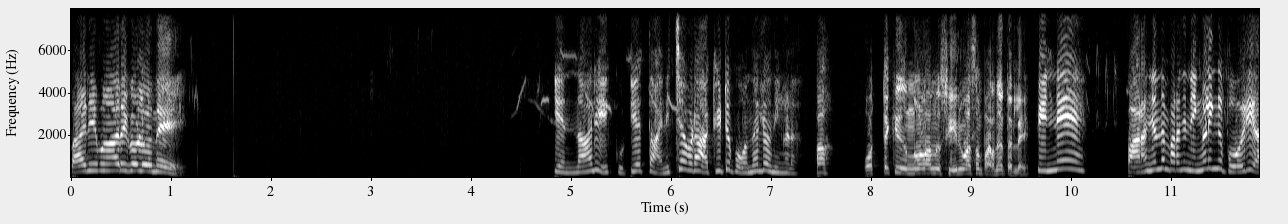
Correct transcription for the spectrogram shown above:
പനി മാറിക്കൊള്ളുന്നേ എന്നാൽ ഈ കുട്ടിയെ തനിച്ചവിടെ ആക്കിട്ട് പോന്നല്ലോ നിങ്ങൾ. ആ ഒറ്റയ്ക്ക് നിന്നോളാന്ന് ശ്രീനിവാസൻ പറഞ്ഞിട്ടല്ലേ? പിന്നെ പറഞ്ഞെന്നും പറഞ്ഞ് നിങ്ങൾ ഇങ്ങ് പോരുക.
